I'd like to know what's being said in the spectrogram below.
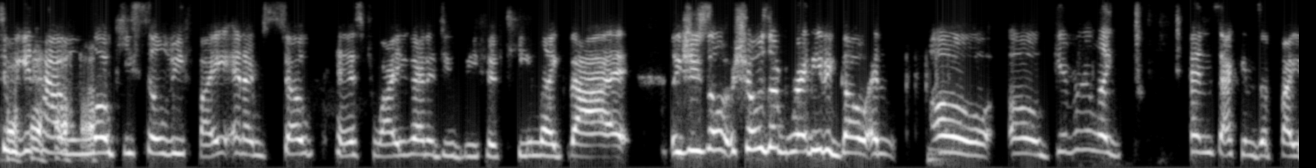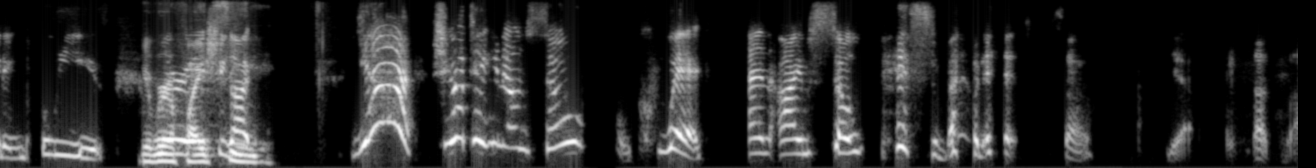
so we can have Loki Sylvie fight. And I'm so pissed. Why you gotta do B15 like that? Like she so shows up ready to go and oh, oh, give her like 10 seconds of fighting, please. Give her a fight she scene. got yeah, she got taken down so quick, and I'm so pissed about it. So, that's that.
